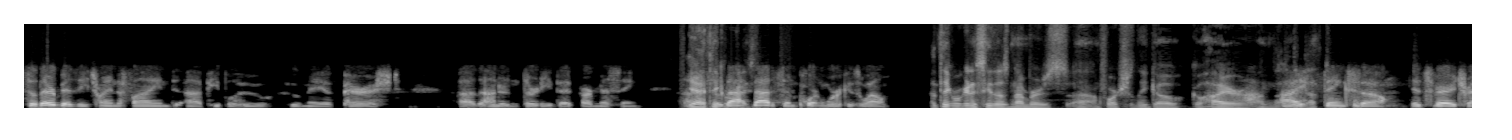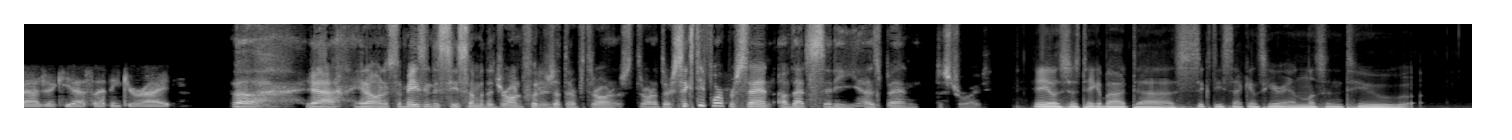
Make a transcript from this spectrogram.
So they're busy trying to find uh, people who who may have perished, uh, the 130 that are missing. Uh, yeah, I think so that that's important work as well. I think we're going to see those numbers, unfortunately, go go higher. On the, on I think so. It's very tragic. Yes, I think you're right. Uh, yeah, you know, and it's amazing to see some of the drone footage that they're throwing throwing up there. Sixty-four percent of that city has been destroyed. Hey, let's just take about uh, sixty seconds here and listen to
